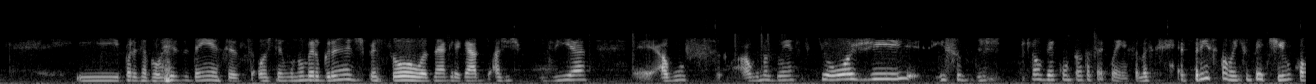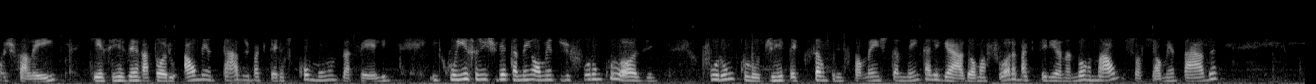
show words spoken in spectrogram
E, por exemplo, residências onde tem um número grande de pessoas, né, agregados, a gente via eh, alguns, algumas doenças que hoje isso não vê com tanta frequência. Mas é principalmente o impetigo, como eu te falei, que é esse reservatório aumentado de bactérias comuns da pele. E com isso a gente vê também aumento de furunculose. Furúnculo de repetição, principalmente, também está ligado a uma flora bacteriana normal, só que aumentada,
